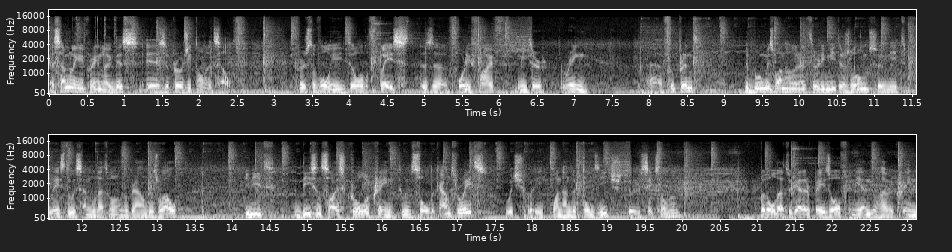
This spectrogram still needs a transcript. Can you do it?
Assembling a crane like this is a project on itself. First of all, you need a lot of place. There's a 45 meter ring uh, footprint. The boom is 130 meters long, so you need place to assemble that one on the ground as well. You need a decent sized crawler crane to install the counterweights, which weigh 100 tons each, 36 of them. But all that together pays off. In the end, you'll have a crane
